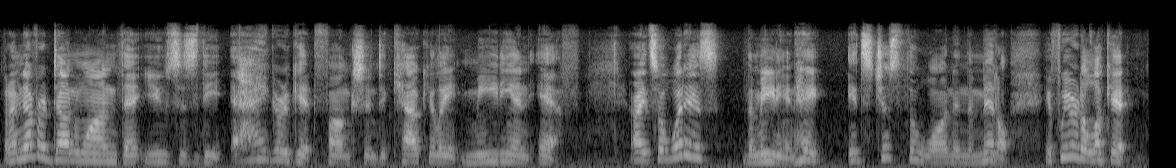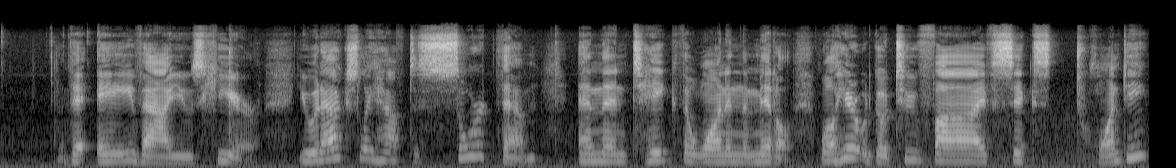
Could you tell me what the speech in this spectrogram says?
But I've never done one that uses the aggregate function to calculate median if. All right, so what is the median? Hey, it's just the one in the middle. If we were to look at the a values here, you would actually have to sort them and then take the one in the middle. Well, here it would go 2, 5, 6, 20?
